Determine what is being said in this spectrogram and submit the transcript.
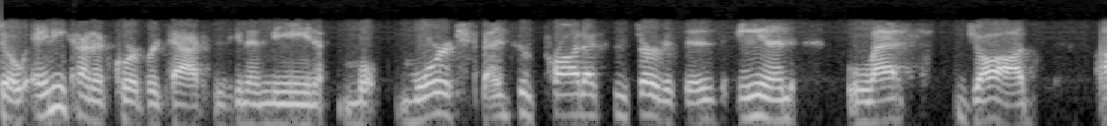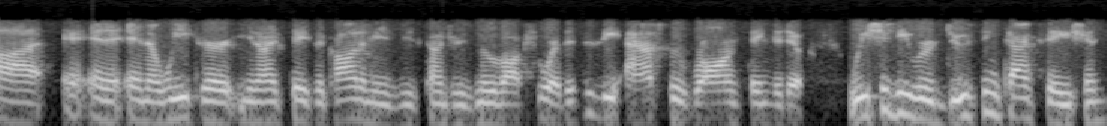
So any kind of corporate tax is going to mean mo- more expensive products and services and less jobs uh, in, in a weaker United States economy as these countries move offshore. This is the absolute wrong thing to do. We should be reducing taxation.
